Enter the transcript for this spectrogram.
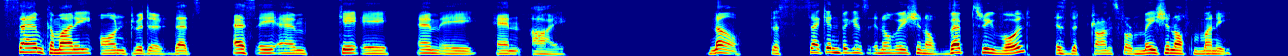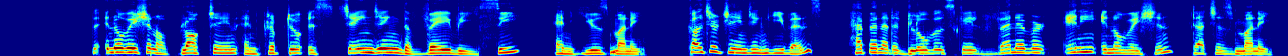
Sam Kamani on Twitter. That's S A M K A M A N I. Now, the second biggest innovation of Web3 world is the transformation of money. The innovation of blockchain and crypto is changing the way we see and use money. Culture changing events happen at a global scale whenever any innovation touches money.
